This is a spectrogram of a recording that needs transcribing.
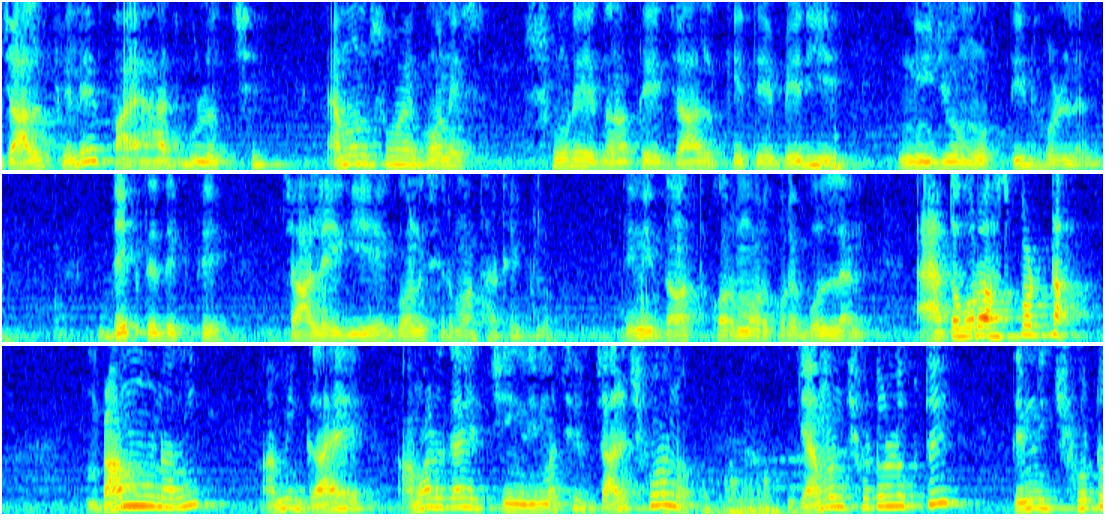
জাল ফেলে পায়ে হাত বুলোচ্ছে। এমন সময় গণেশ সুঁড়ে দাঁতে জাল কেটে বেরিয়ে নিজ মূর্তি ধরলেন। দেখতে দেখতে চালে গিয়ে গণেশের মাথা ঠেকল। তিনি দাঁত কর্মর করে বললেন, এত বড় আস্পর্ধা! ব্রাহ্মণ আমি আমি গায়ে, আমার গায়ে চিংড়ি মাছের জাল ছোঁয়ানো? যেমন ছোট লোক তুই, তেমনি ছোট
